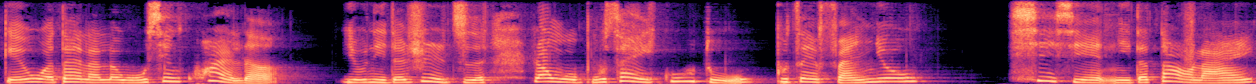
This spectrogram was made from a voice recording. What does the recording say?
给我带来了无限快乐。有你的日子，让我不再孤独，不再烦忧。谢谢你的到来。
